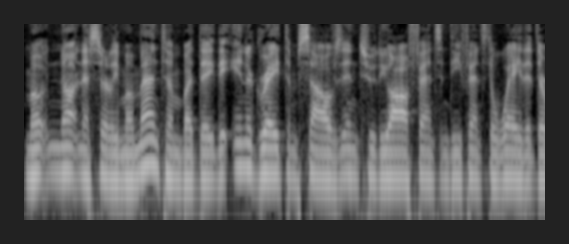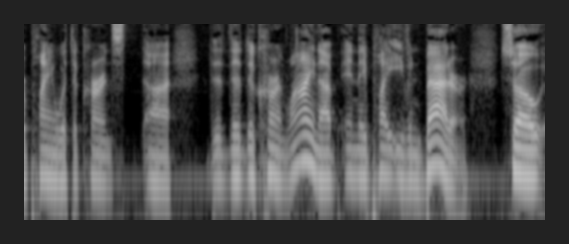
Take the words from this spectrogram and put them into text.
mo- not necessarily momentum, but they, they integrate themselves into the offense and defense the way that they're playing with the current uh, the, the, the current lineup, and they play even better. So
